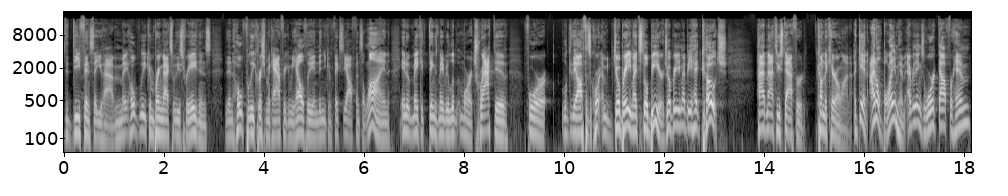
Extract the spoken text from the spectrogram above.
the defense that you have. hopefully, you can bring back some of these free agents. Then, hopefully, Christian McCaffrey can be healthy, and then you can fix the offensive line, and it would make it things maybe a little bit more attractive for look at the offensive court. I mean, Joe Brady might still be here. Joe Brady might be a head coach had Matthew Stafford come to Carolina. Again, I don't blame him. Everything's worked out for him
